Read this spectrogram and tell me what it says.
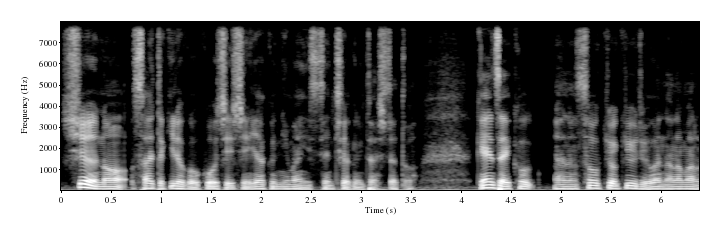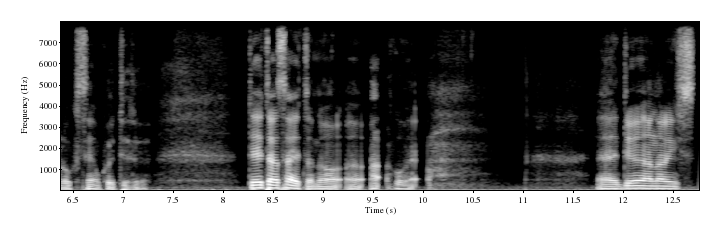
週の最多記録を更新し約2万1000近くに達したと。現在、あの総供給量は7万6000を超えている。データサイトの、あ、ごめん。えー、デューアナリス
